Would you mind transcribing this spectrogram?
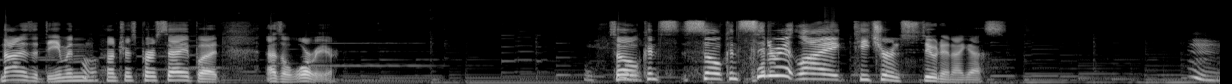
Not as a demon Oh. huntress per se, but as a warrior. So, cons- so consider it like teacher and student, I guess. hmm,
